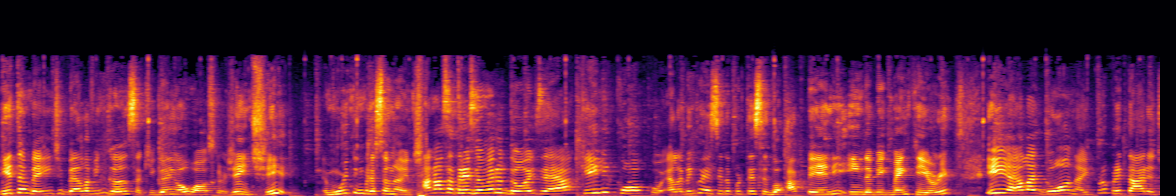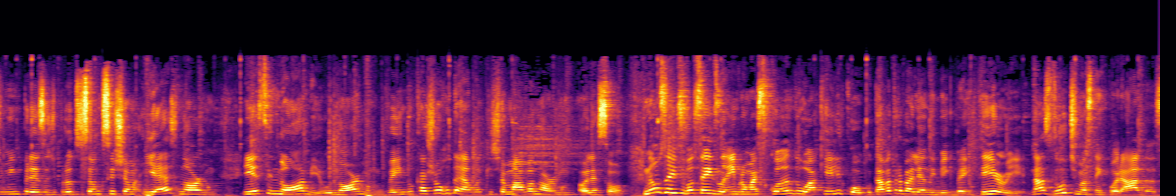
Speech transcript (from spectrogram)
e também de Bela Vingança, que ganhou o Oscar. Gente, é muito impressionante. A nossa atriz número 2 é a Kaylee Coco. Ela é bem conhecida por ter sido a Penny em The Big Bang Theory e ela é dona e proprietária de uma empresa de produção que se chama Yes Norman. E esse nome, o Norman, vem do cachorro dela, que chamava Norman. Olha só. Não sei se vocês lembram, mas quando a Kaylee Coco estava trabalhando em Big Bang Theory, nas últimas temporadas,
